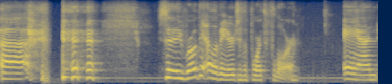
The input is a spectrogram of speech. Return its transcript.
Uh, so they rode the elevator to the fourth floor, and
